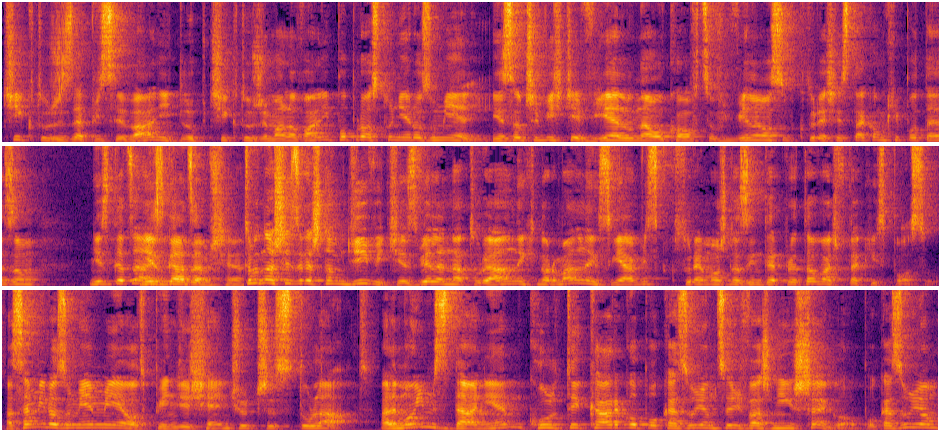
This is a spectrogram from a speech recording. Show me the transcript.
ci, którzy zapisywali lub ci, którzy malowali, po prostu nie rozumieli. Jest oczywiście wielu naukowców i wiele osób, które się z taką hipotezą nie zgadzam. Nie zgadzam się. Trudno się zresztą dziwić. Jest wiele naturalnych, normalnych zjawisk, które można zinterpretować w taki sposób. A sami rozumiemy je od 50 czy 100 lat. Ale moim zdaniem kulty cargo pokazują coś ważniejszego. Pokazują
